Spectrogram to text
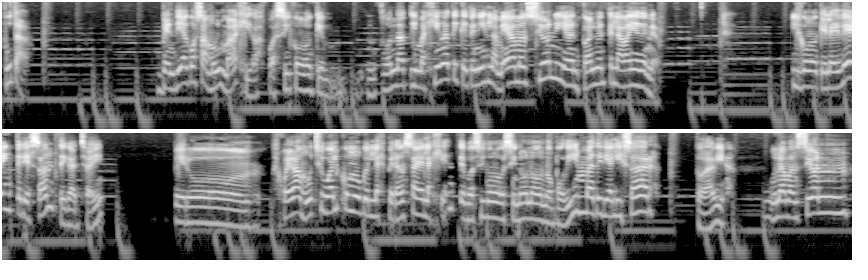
puta vendía cosas muy mágicas pues así como que onda, imagínate que tenéis la media mansión y eventualmente la vais a tener y como que la idea es interesante ¿cachai? Pero juega mucho igual como con la esperanza de la gente pues así como que si no no, no podéis materializar todavía una mansión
